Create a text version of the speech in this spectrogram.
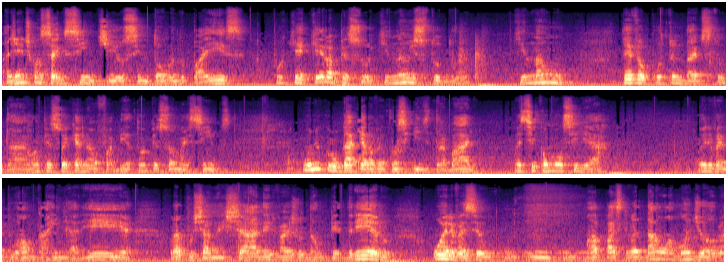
A gente consegue sentir o sintoma do país porque aquela pessoa que não estudou, que não teve a oportunidade de estudar, uma pessoa que é analfabeta, uma pessoa mais simples, o único lugar que ela vai conseguir de trabalho vai ser como auxiliar. Ou ele vai empurrar um carrinho de areia, vai puxar na enxada, ele vai ajudar um pedreiro, ou ele vai ser um, um- um rapaz que vai dar uma mão de obra,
